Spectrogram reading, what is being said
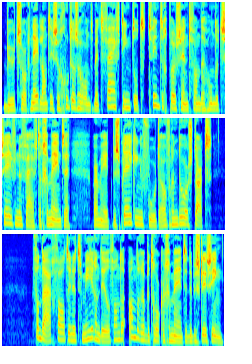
Buurtzorg Nederland is zo goed als rond met 15 tot 20 procent van de 157 gemeenten, waarmee het besprekingen voert over een doorstart. Vandaag valt in het merendeel van de andere betrokken gemeenten de beslissing.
